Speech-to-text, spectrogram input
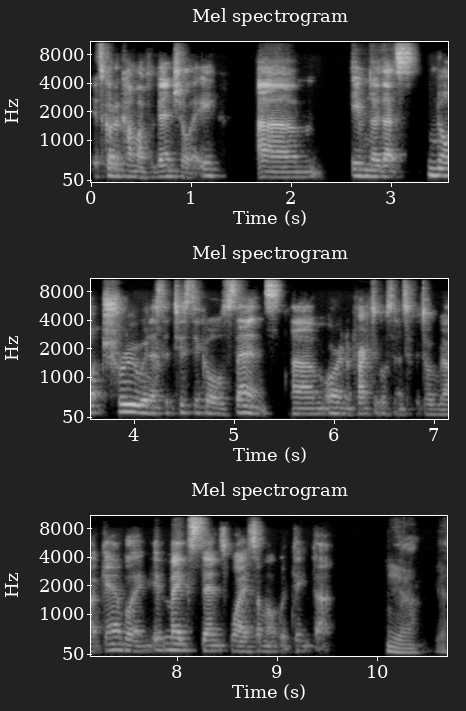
it's got to come up eventually. Um, even though that's not true in a statistical sense um, or in a practical sense, if we're talking about gambling, it makes sense why someone would think that. Yeah, yeah,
